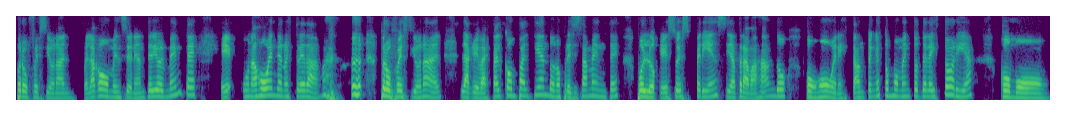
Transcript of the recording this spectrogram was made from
profesional, ¿verdad? Como mencioné anteriormente, una joven de nuestra edad profesional la que va a estar compartiéndonos precisamente por lo que es su experiencia trabajando con jóvenes, tanto en estos momentos de la historia como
